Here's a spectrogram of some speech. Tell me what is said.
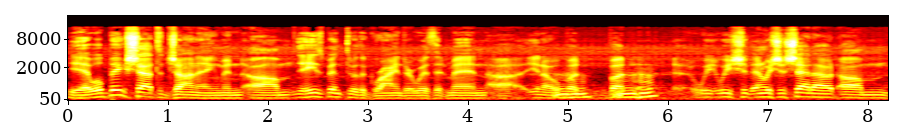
Yeah, well, big shout to John Engman. Um, he's been through the grinder with it, man. Uh, you know, Mm-hmm. but but uh, we, we should and we should shout out. Um,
